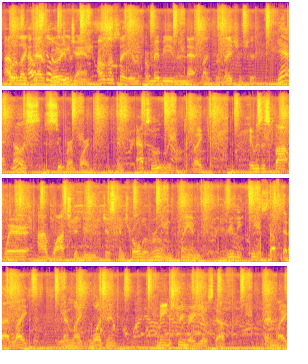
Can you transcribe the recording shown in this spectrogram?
I would like I would that, still or be even- DJing. I was gonna say, or maybe even that like relationship. Yeah, no, it's super important. It's absolutely like it was a spot where I watched a dude just control a room playing really cool stuff that I liked and like wasn't mainstream radio stuff. And like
